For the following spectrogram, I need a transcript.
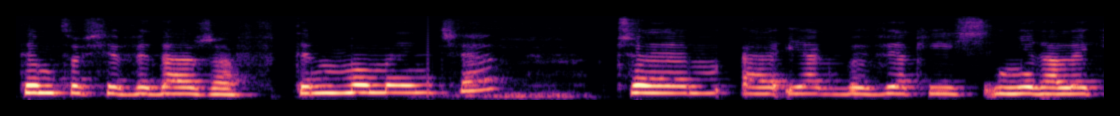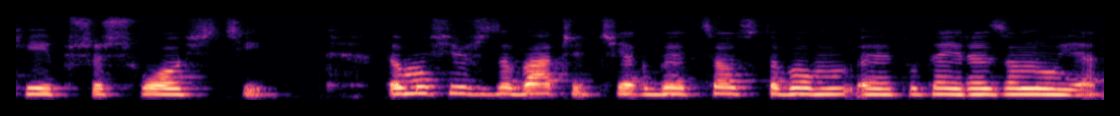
tym, co się wydarza w tym momencie, czy e, jakby w jakiejś niedalekiej przyszłości. To musisz zobaczyć, jakby co z tobą e, tutaj rezonuje,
